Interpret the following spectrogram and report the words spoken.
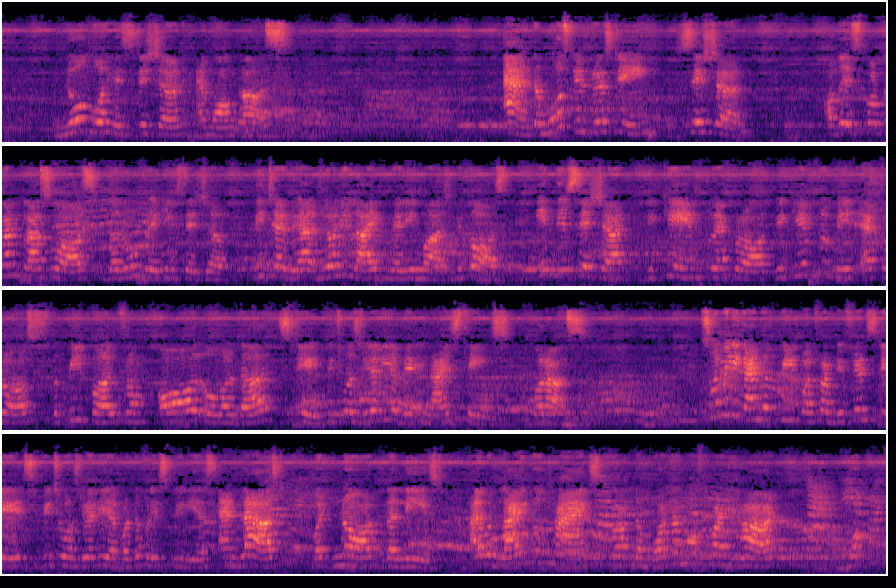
no more hesitation among us. And the most interesting session of the spoken class was the room breaking session which I really liked very much because in this session we came to across we came to meet across the people from all over the state which was really a very nice thing for us kind of people from different states which was really a wonderful experience and last but not the least I would like to thanks from the bottom of my heart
